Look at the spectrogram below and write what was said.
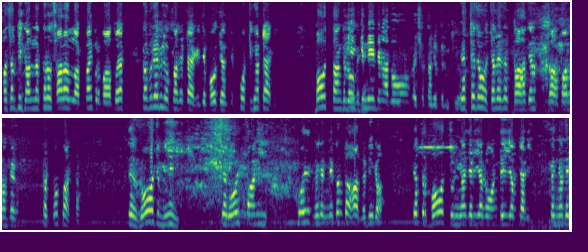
ਫਸਲ ਦੀ ਗੱਲ ਨਾ ਕਰੋ ਸਾਰਾ ਇਲਾਕਾ ਹੀ ਬਰਬਾਦ ਹੋਇਆ। ਕਮਰੇ ਵੀ ਲੋਕਾਂ ਦੇ ਢਹਿ ਗਏ ਜੇ ਬਹੁਤ ਕੋਠੀਆਂ ਢਹਿ ਗਈ ਬਹੁਤ ਤੰਗ ਲੋਕ ਜੀ। ਕਿੰਨੇ ਦਿਨਾਂ ਤੋਂ ਛੱਤਾਂ ਦੇ ਉੱਤੇ ਬੈਠੇ ਹੋ? ਇੱਥੇ ਜੋ ਚਲੇ ਤੇ 10 ਦਿਨ 10 12 ਦਿਨ ਘੱਟੋ ਘੱਟ। ਤੇ ਰੋਜ਼ ਮੀਂਹ ਤੇ ਰੋਜ਼ ਪਾਣੀ ਕੋਈ ਨਿਕ- ਨਿਕਲਣ ਦਾ ਹੱਲ ਨਹੀਂਗਾ ਇੱਧਰ ਬਹੁਤ ਦੁਨੀਆ ਜਿਹੜੀ ਆ ਰੋਣ ਡਈ ਆ ਵਿਚਾਰੀ। ਕਈਆਂ ਦੇ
